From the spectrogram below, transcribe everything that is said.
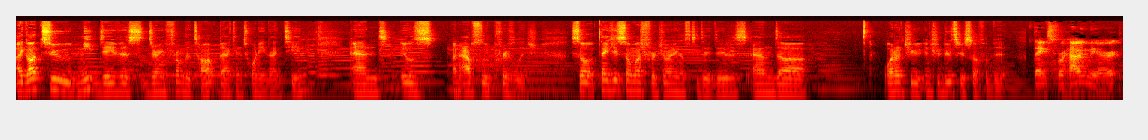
I got to meet Davis during From the Top back in 2019, and it was an absolute privilege. So, thank you so much for joining us today, Davis. And uh, why don't you introduce yourself a bit? Thanks for having me, Eric.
